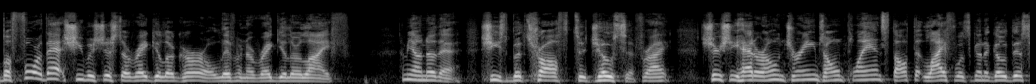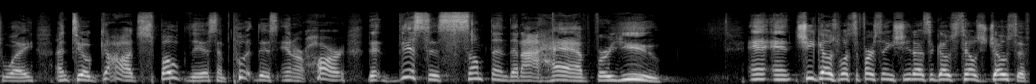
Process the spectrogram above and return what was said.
before that, she was just a regular girl living a regular life. Y'all know that? She's betrothed to Joseph, right? Sure, she had her own dreams, own plans, thought that life was going to go this way until God spoke this and put this in her heart that this is something that I have for you. And, and she goes, what's the first thing she does? It goes, tells Joseph.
